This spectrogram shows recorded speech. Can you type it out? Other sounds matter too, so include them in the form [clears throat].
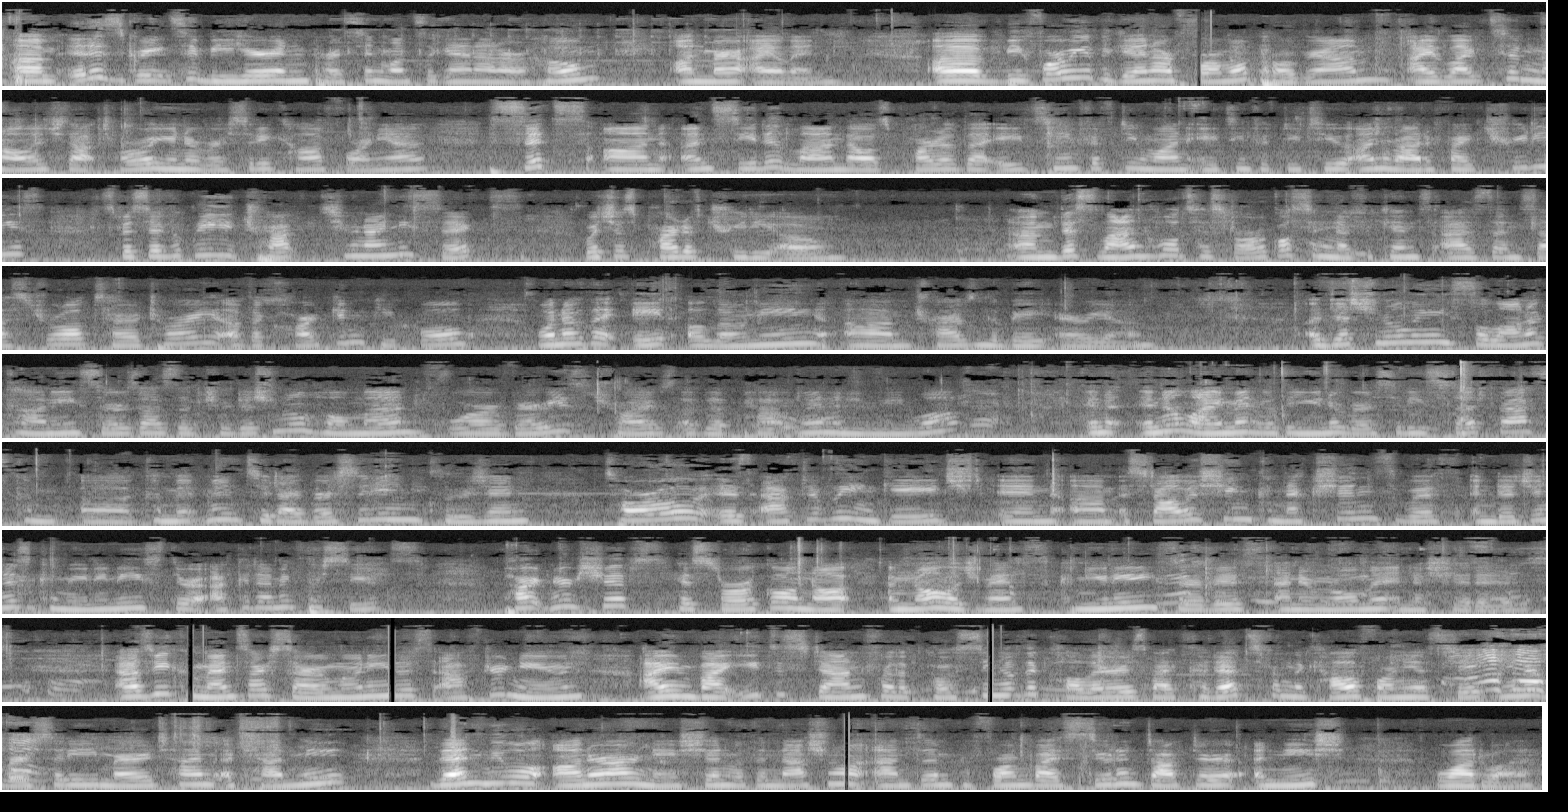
Um, it is great to be here in person once again at our home on Mare Island. Uh, before we begin our formal program, I'd like to acknowledge that Touro University, California sits on unceded land that was part of the 1851-1852 unratified treaties, specifically Tract 296, which is part of Treaty O. Um, this land holds historical significance as the ancestral territory of the Karkin people, one of the eight Ohlone um, tribes in the Bay Area. Additionally, Solano County serves as the traditional homeland for various tribes of the Patwin and Miwok. In, in alignment with the university's steadfast com, uh, commitment to diversity and inclusion, Touro is actively engaged in um, establishing connections with indigenous communities through academic pursuits, partnerships, historical acknowledgements, community service, and enrollment initiatives. As we commence our ceremony this afternoon, I invite you to stand for the posting of the colors by cadets from the California State [laughs] University Maritime Academy. Then we will honor our nation with the national anthem performed by student Dr. Anish Wadhwa.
